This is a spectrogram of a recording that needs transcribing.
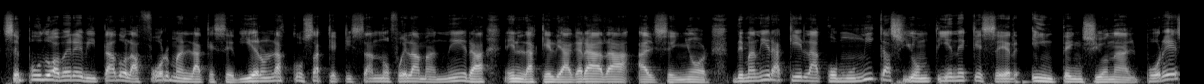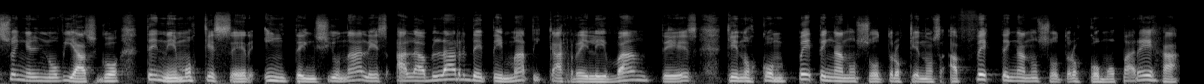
se pudo haber evitado la forma en la que se dieron las cosas que quizás no fue la manera en la que le agrada al Señor. De manera que la comunicación tiene que ser intencional. Por eso en el noviazgo tenemos que ser intencionales al hablar de temáticas relevantes que nos competen a nosotros, que nos afecten a nosotros como pareja.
